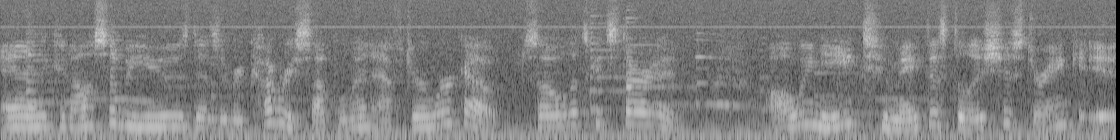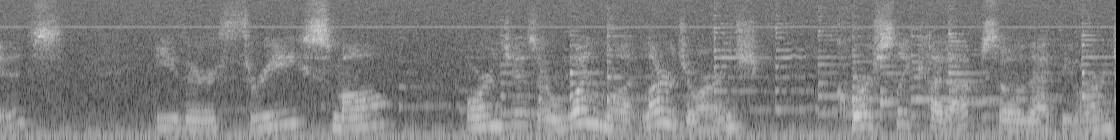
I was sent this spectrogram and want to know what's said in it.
and it can also be used as a recovery supplement after a workout. So let's get started. All we need to make this delicious drink is either three small oranges or one large orange coarsely cut up so that the orange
